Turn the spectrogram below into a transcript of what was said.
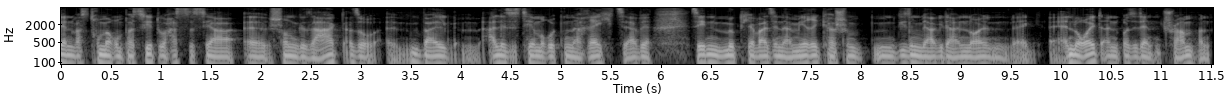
Denn was drumherum passiert, du hast es ja äh, schon gesagt, also äh, überall alle Systeme rücken nach rechts. Ja, wir sehen möglicherweise in Amerika schon in diesem Jahr wieder einen neuen, erneut einen Präsidenten Trump. Man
